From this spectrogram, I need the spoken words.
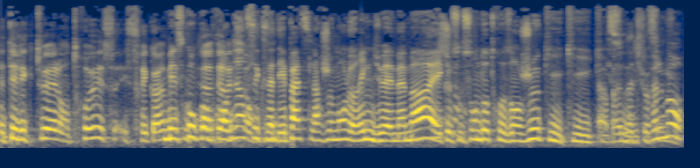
intellectuel entre eux serait quand même. Mais ce qu'on comprend bien, c'est que ça dépasse largement le ring du MMA et que ce sont d'autres enjeux qui. qui, ah bah, naturellement,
